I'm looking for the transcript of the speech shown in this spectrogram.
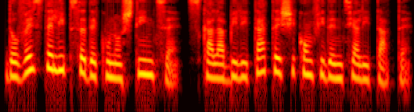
Dovezi de lipsă de cunoștințe, scalabilitate și confidențialitate.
